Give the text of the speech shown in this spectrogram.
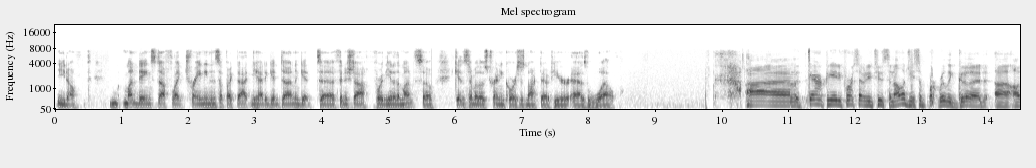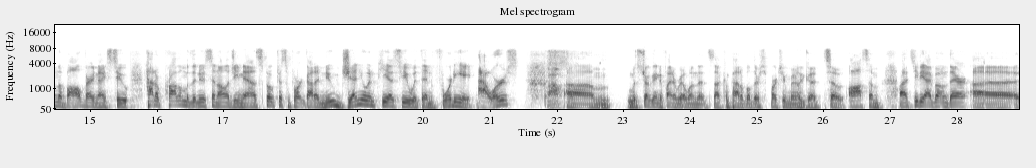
you know, mundane stuff like training and stuff like that. You had to get done and get uh, finished off before the end of the month. So getting some of those training courses knocked out here as well. Uh, Therapy 8472 Synology support really good uh, on the ball. Very nice too. Had a problem with the new Synology NAS. Spoke to support. Got a new genuine PSU within 48 hours. Wow. Um, was struggling to find a real one that's not compatible. Their support team really good, so awesome. Uh, TDI Bone there, uh,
